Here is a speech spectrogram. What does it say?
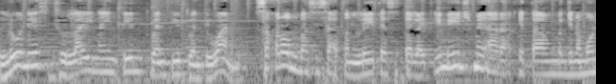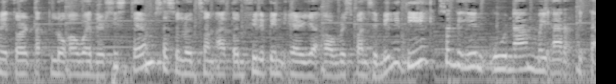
Lunes, July 19, 2021. Sa karon base sa aton latest satellite image, may ara kita magina-monitor tatlo ka weather system sa sulod sang aton Philippine Area of Responsibility. Sa diin una may ara kita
